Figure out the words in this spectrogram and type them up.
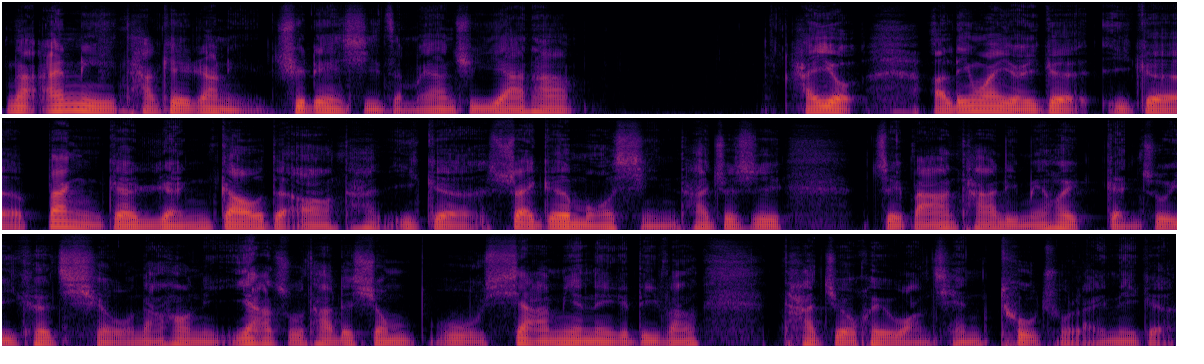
那安妮她可以让你去练习怎么样去压它。还有啊，另外有一个一个半个人高的哦，他一个帅哥模型，他就是嘴巴它里面会哽住一颗球，然后你压住他的胸部下面那个地方，他就会往前吐出来那个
